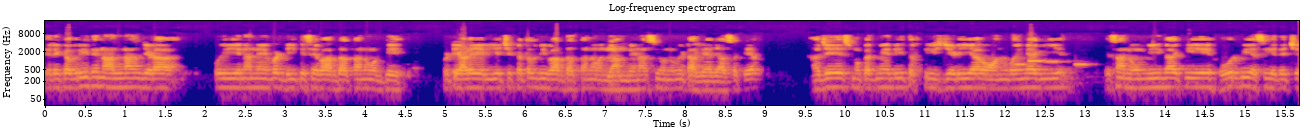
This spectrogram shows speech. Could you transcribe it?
ਤੇ ਰਿਕਵਰੀ ਦੇ ਨਾਲ ਨਾਲ ਜਿਹੜਾ ਕੋਈ ਇਹਨਾਂ ਨੇ ਵੱਡੀ ਕਿਸੇ ਵਾਰਦਾਤਾਂ ਨੂੰ ਅੱਗੇ ਪਟਿਆਲੇ ਏਰੀਏ 'ਚ ਕਤਲ ਦੀ ਵਾਰਦਾਤਾਂ ਨੂੰ ਅੰਜਾਮ ਦੇਣਾ ਸੀ, ਉਹਨੂੰ ਵੀ ਟਾਲਿਆ ਜਾ ਸਕਿਆ। ਅਜੇ ਇਸ ਮੁਕਦਮੇ ਦੀ ਤਫਤੀਸ਼ ਜਿਹੜੀ ਆ ਉਹ ਆਨਗੋਇੰਗ ਹੈਗੀ ਹੈ ਤੇ ਸਾਨੂੰ ਉਮੀਦ ਆ ਕਿ ਇਹ ਹੋਰ ਵੀ ਅਸੀਂ ਇਹਦੇ 'ਚ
